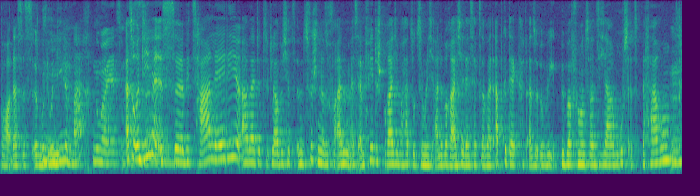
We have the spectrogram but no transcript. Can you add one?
boah, das ist irgendwie. Und Undine macht, nur mal jetzt. Um also Undine ist äh, Bizarre Lady, arbeitet, glaube ich, jetzt inzwischen, also vor allem im SM-Fetischbereich, aber hat so ziemlich alle Bereiche der Sexarbeit abgedeckt, hat also irgendwie über 25 Jahre Berufserfahrung. Mhm.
